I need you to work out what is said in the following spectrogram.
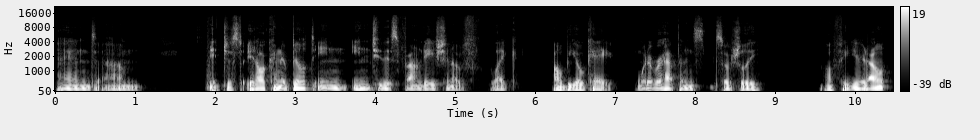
And, um, it just it all kind of built in into this foundation of like I'll be okay. Whatever happens socially I'll figure it out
